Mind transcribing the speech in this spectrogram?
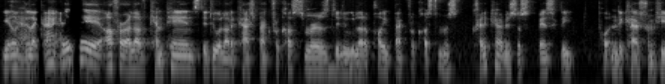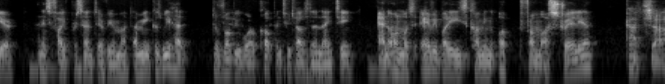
You know, yeah, like they, they offer a lot of campaigns, they do a lot of cash back for customers, they do a lot of point back for customers. Credit card is just basically putting the cash from here and it's 5% every month. I mean, because we had the Rugby World Cup in 2019 and almost everybody's coming up from Australia Gotcha.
